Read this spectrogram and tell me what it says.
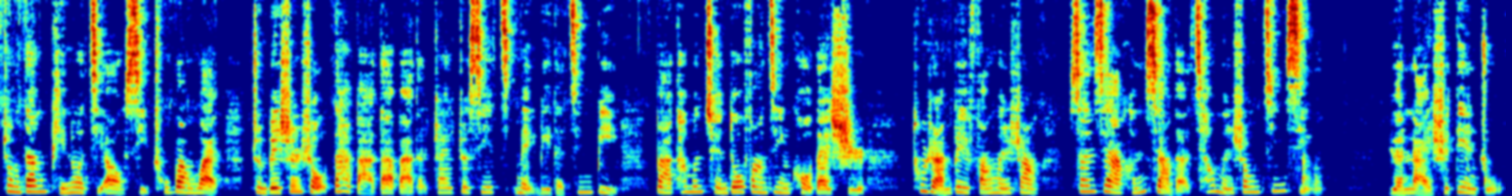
正当皮诺吉奥喜出望外，准备伸手大把大把地摘这些美丽的金币。把它们全都放进口袋时，突然被房门上三下很响的敲门声惊醒。原来是店主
